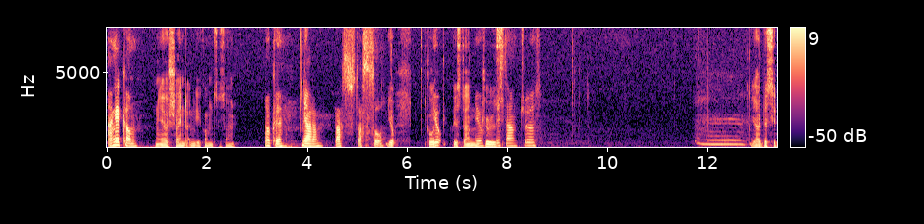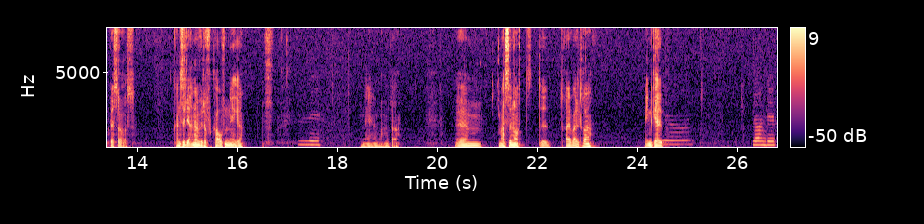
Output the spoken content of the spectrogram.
Angekommen. ja, scheint angekommen zu sein. Okay. Ja, dann lass das so. Gut, Jo. bis dann. Jo, Tschüss. Bis dann. Tschüss. Ja, das sieht besser aus. Kannst du die anderen wieder verkaufen? Nee, gell? Nee. Naja, machen wir da. Ähm, machst du noch äh, drei Waldra? In Gelb. Lang gelb.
